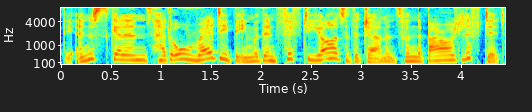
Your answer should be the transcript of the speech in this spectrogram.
the Enniskillens had already been within 50 yards of the Germans when the barrage lifted.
